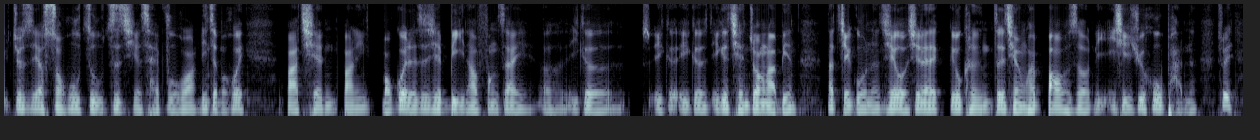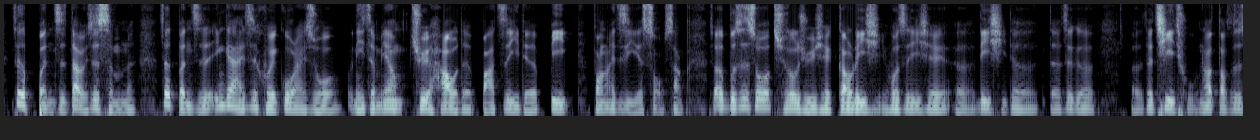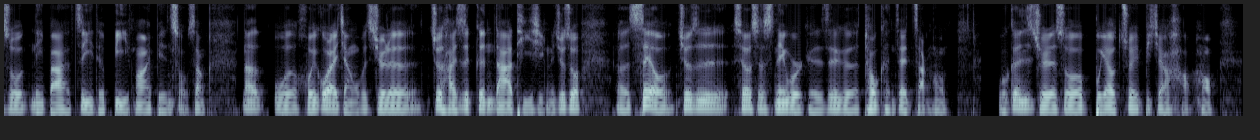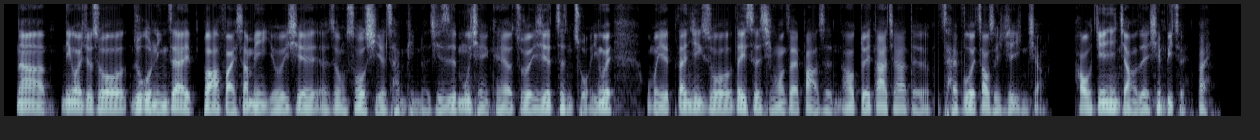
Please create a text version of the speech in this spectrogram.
就是要守护住自己的财富化，你怎么会把钱把你宝贵的这些币，然后放在呃一个一个一个一个钱庄那边？那结果呢？结果现在有可能这个钱庄快爆的时候，你一起去护盘呢？所以这个本质到底是什么呢？这本质应该还是回过来说，你怎么样去好好的把自己的币放在自己的手上，而不是说收取一些高利息或是一些呃利息的的这个呃的企图，然后导致说你把自己的币放在别人手上。那我回过来讲，我觉得就还是跟大家。提醒了，就是说，呃，Cel 就是 sales network 的这个 token 在涨哦，我个人是觉得说不要追比较好哈。那另外就是说，如果您在 BlockFi 上面有一些呃这种收息的产品呢，其实目前可能要做一些斟酌，因为我们也担心说类似的情况在发生，然后对大家的财富会造成一些影响。好，我今天先讲到这里，先闭嘴，拜。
